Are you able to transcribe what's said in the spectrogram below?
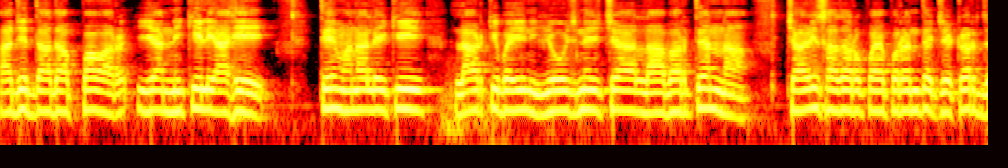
अजितदादा पवार यांनी केली आहे. ते म्हणाले की लाडकी बहीण योजनेच्या लाभार्थ्यांना चाळीस हजार रुपयापर्यंतचे कर्ज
